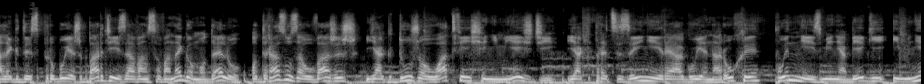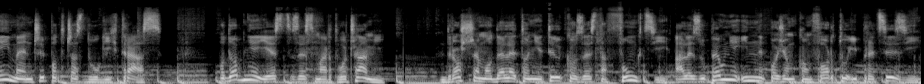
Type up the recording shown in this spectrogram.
Ale gdy spróbujesz bardziej zaawansowanego modelu, od razu zauważysz, jak dużo łatwiej się nim jeździ, jak precyzyjniej reaguje na ruchy, płynniej zmienia biegi i mniej męczy podczas długich tras. Podobnie jest ze smartwatchami. Droższe modele to nie tylko zestaw funkcji, ale zupełnie inny poziom komfortu i precyzji.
